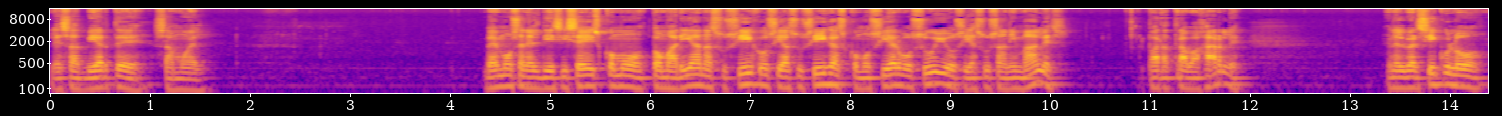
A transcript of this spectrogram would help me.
les advierte Samuel. Vemos en el 16 cómo tomarían a sus hijos y a sus hijas como siervos suyos y a sus animales para trabajarle. En el versículo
